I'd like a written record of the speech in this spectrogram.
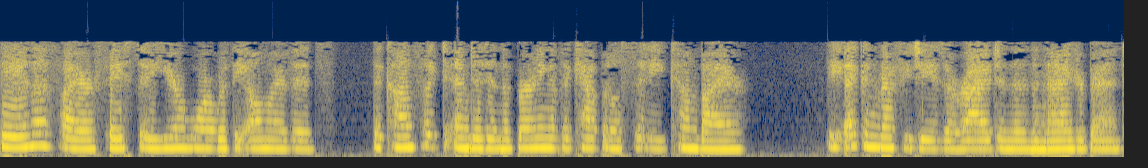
The Empire faced a year war with the Almoravids. The conflict ended in the burning of the capital city, Kumbire. The Akan refugees arrived in the, the Niger Bend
